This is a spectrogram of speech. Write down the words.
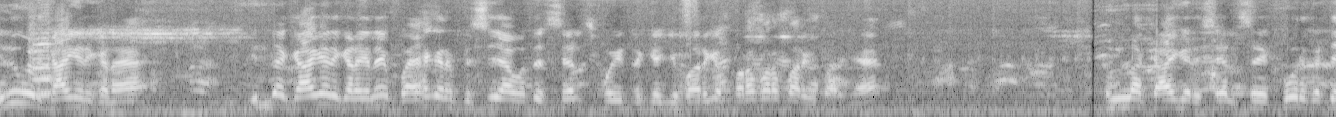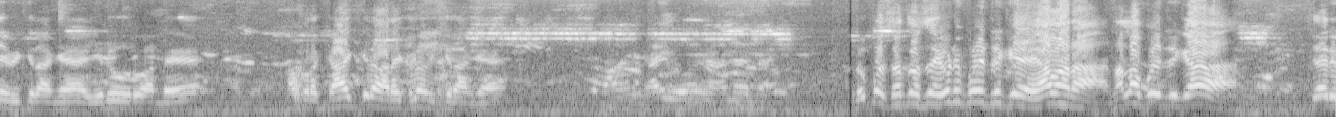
இது ஒரு காய்கறி கடை. இந்த காய்கறி கடையில பயங்கர பிஸியா வந்து சேல்ஸ் போயிட்டு இருக்கு பாருங்க பரபரப்பா இருக்கு பாருங்க. ஃபுல்லா காய்கறி சேல்ஸ் கூறு கட்டியே விற்கிறாங்க இருபது ரூபான்னு. அப்புறம் கால் கிலோ அரை கிலோ விற்கிறாங்க ரொம்ப சந்தோஷம். எப்படி போயிட்டு இருக்கு வியாபாரம்? நல்லா போயிட்டு இருக்கா சரி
